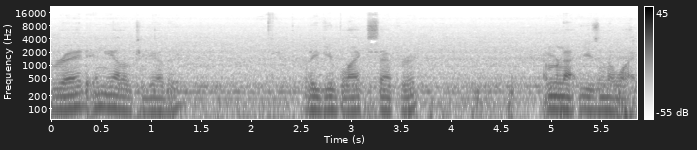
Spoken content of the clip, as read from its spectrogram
red and yellow together. Leave your black separate. And we're not using the white.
